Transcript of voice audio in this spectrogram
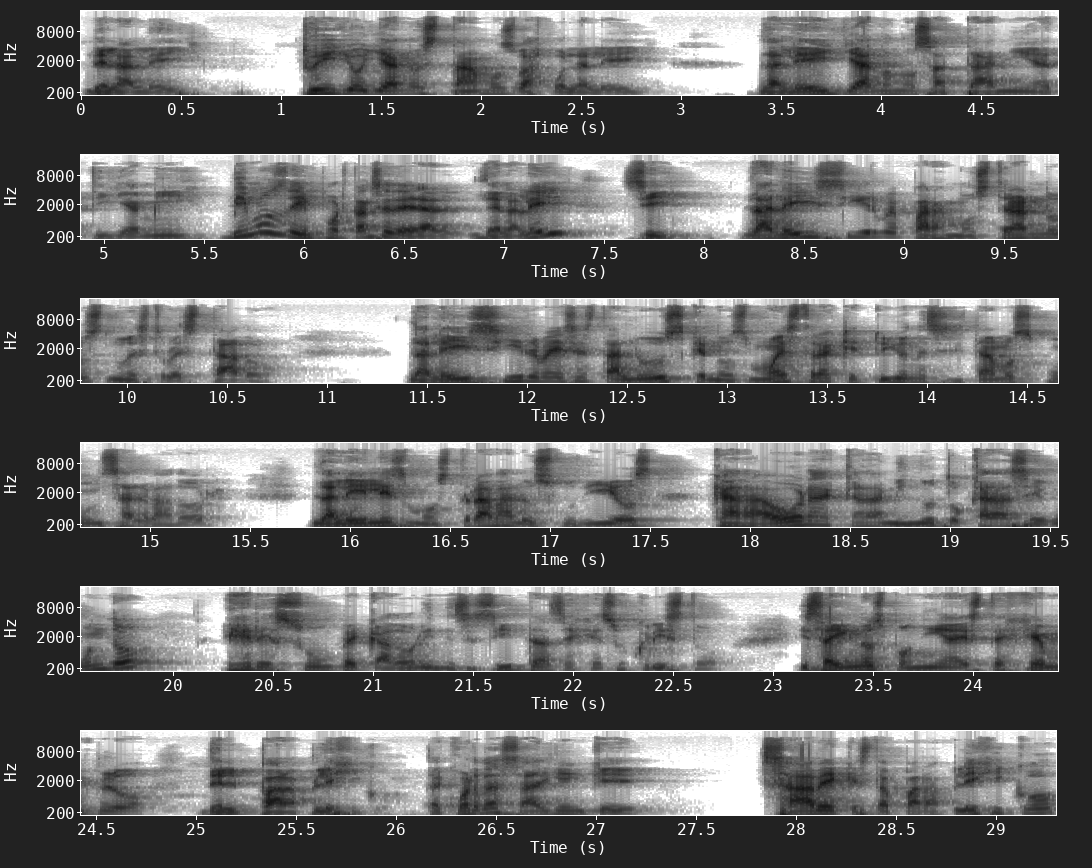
de la ley. Tú y yo ya no estamos bajo la ley. La ley ya no nos atañe a ti y a mí. ¿Vimos la importancia de la, de la ley? Sí. La ley sirve para mostrarnos nuestro estado la ley sirve, es esta luz que nos muestra que tú y yo necesitamos un Salvador. La ley les mostraba a los judíos cada hora, cada minuto, cada segundo, eres un pecador y necesitas de Jesucristo. Isaí nos ponía este ejemplo del parapléjico. ¿Te acuerdas? Alguien que sabe que está parapléjico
